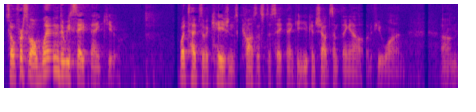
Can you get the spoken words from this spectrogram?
So first of all, when do we say thank you? What types of occasions cause us to say thank you? You can shout something out if you want. Um,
